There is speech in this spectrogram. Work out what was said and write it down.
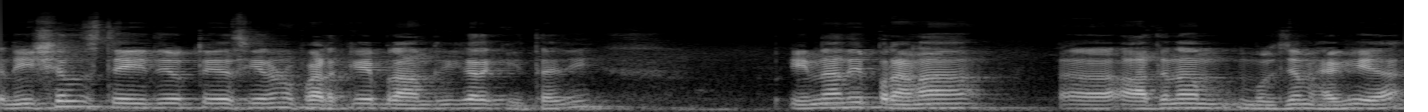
ਇਨੀਸ਼ੀਅਲ ਸਟੇਜ ਦੇ ਉੱਤੇ ਅਸੀਂ ਇਹਨਾਂ ਨੂੰ ਫੜ ਕੇ ਬਰਾਮਦਗੀ ਕਰ ਕੀਤਾ ਜੀ। ਇਹਨਾਂ ਦੇ ਪੁਰਾਣਾ ਆਦਨਾ ਮੁਲਜ਼ਮ ਹੈਗੇ ਆ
